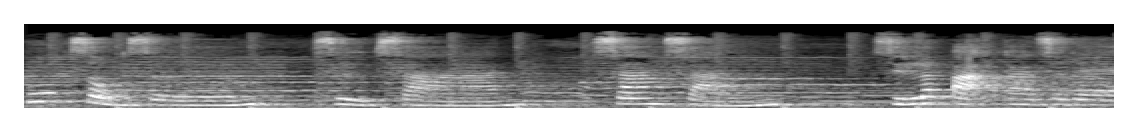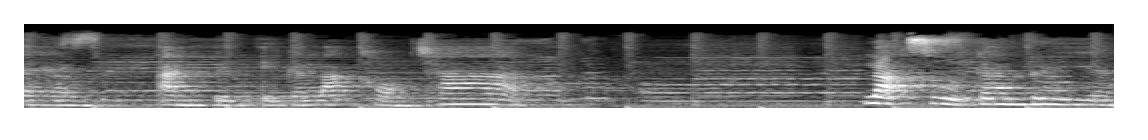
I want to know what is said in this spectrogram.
มุ่งส่งเสริม สืบสาร สร้างสรรค์ ศิลปะการแสดงอันเป็นเอกลักษณ์ของชาติ หลักสูตรการเรียน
